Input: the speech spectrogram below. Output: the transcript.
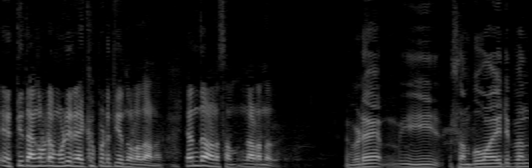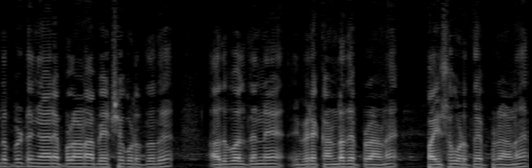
എത്തി താങ്കളുടെ മൊഴി രേഖപ്പെടുത്തി എന്നുള്ളതാണ്. എന്താണ് നടന്നത്? ഇവിടെ ഈ സംഭവമായിട്ട് ബന്ധപ്പെട്ട് ഞാൻ എപ്പോഴാണ് അപേക്ഷ കൊടുത്തത്? അതുപോലെ തന്നെ ഇവരെ കണ്ടത് എപ്പോഴാണ്? പൈസ കൊടുത്ത എപ്പോഴാണ്?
